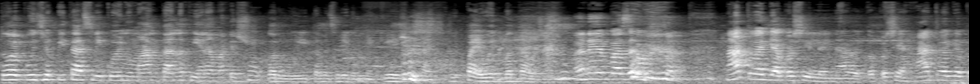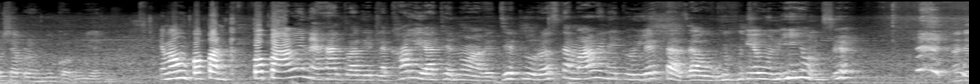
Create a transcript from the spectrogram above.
તોય પૂજ્ય પિતાશ્રી કોઈનું માનતા નથી એના માટે શું કરવું એ તમે જરી ગમે કહેજો ઉપાય હોય તો બતાવજો. અને પાછા સાત વાગ્યા પછી લઈને આવે તો પછી સાત વાગ્યા પછી આપણે શું કરવું યાર? એમાં હું પપ્પા પપ્પા આવે ને સાત વાગે એટલે ખાલી હાથે ન આવે. જેટલું રસ્તામાં આવે ને એટલું લેતા જવું એવું નિયમ છે. અને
